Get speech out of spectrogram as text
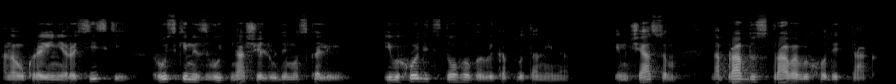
А на Україні російській руськими звуть наші люди москалів. І виходить з того велика плутанина. Тим часом, направду, справа виходить так.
